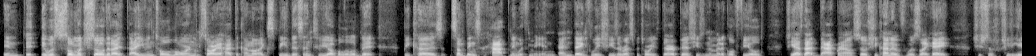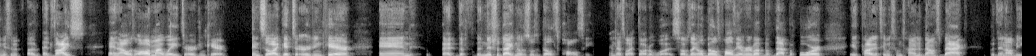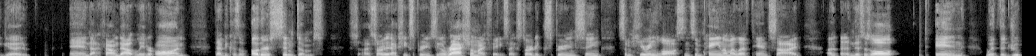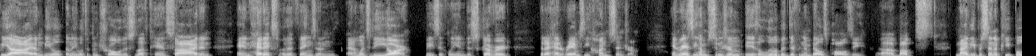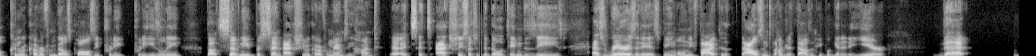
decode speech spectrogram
And it, it was so much so that I, I even told Lauren, I'm sorry, I had to kind of like speed this interview up a little bit because something's happening with me. And, and thankfully, she's a respiratory therapist, she's in the medical field, she has that background. So she kind of was like, hey, she, she gave me some uh, advice and I was on my way to urgent care. And so I get to urgent care and at the, the initial diagnosis was Bell's palsy, and that's what I thought it was. So I was like, "Oh, Bell's palsy. I've heard about that before. It probably gonna take me some time to bounce back, but then I'll be good." And I found out later on that because of other symptoms, I started actually experiencing a rash on my face. I started experiencing some hearing loss and some pain on my left hand side, uh, and this is all in with the droopy eye, unable, unable to control this left hand side, and and headaches and other things. And, and I went to the ER basically and discovered that I had Ramsay Hunt syndrome. And Ramsay Hunt syndrome is a little bit different than Bell's palsy. Uh, about 90% of people can recover from Bell's palsy pretty pretty easily. About 70% actually recover from Ramsay Hunt. Uh, it's it's actually such a debilitating disease, as rare as it is, being only five to thousand to 100,000 people get it a year, that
